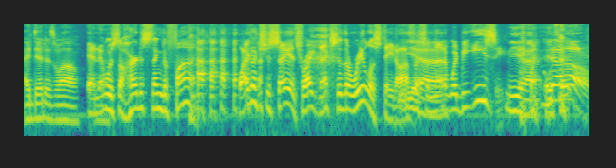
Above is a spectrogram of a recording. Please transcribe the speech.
I did as well. and it was the hardest thing to find. Why don't you say it's right next to the real estate office, Yeah. and then it would be easy? Yeah, it's No.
